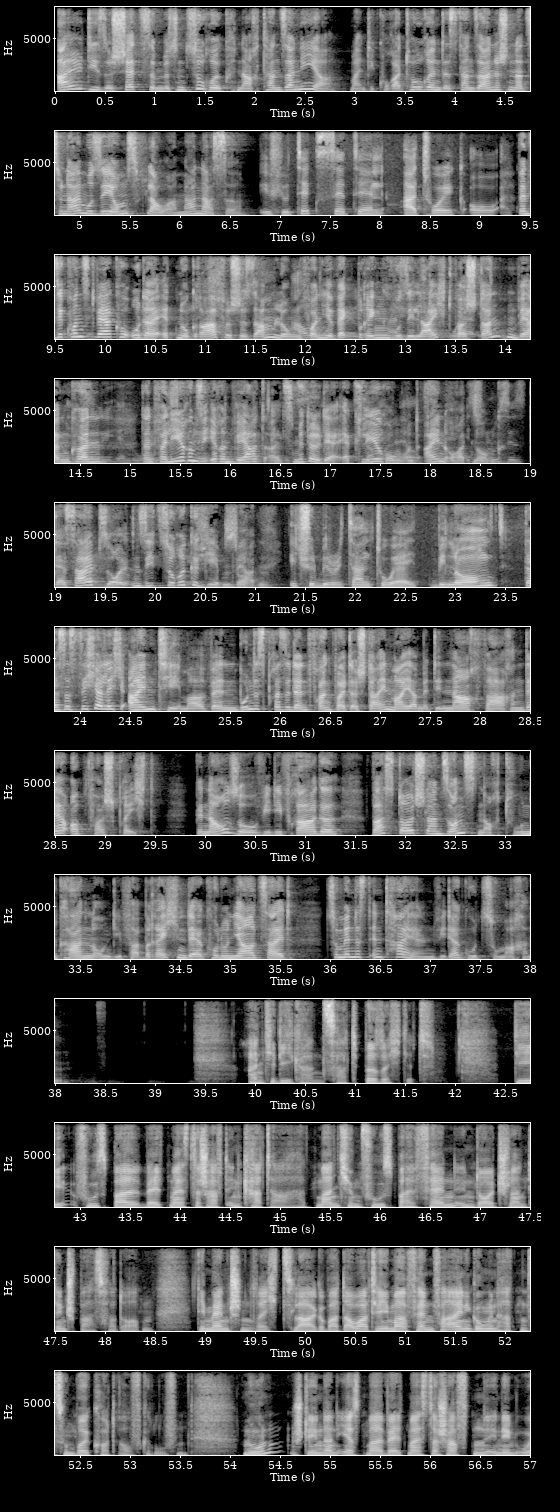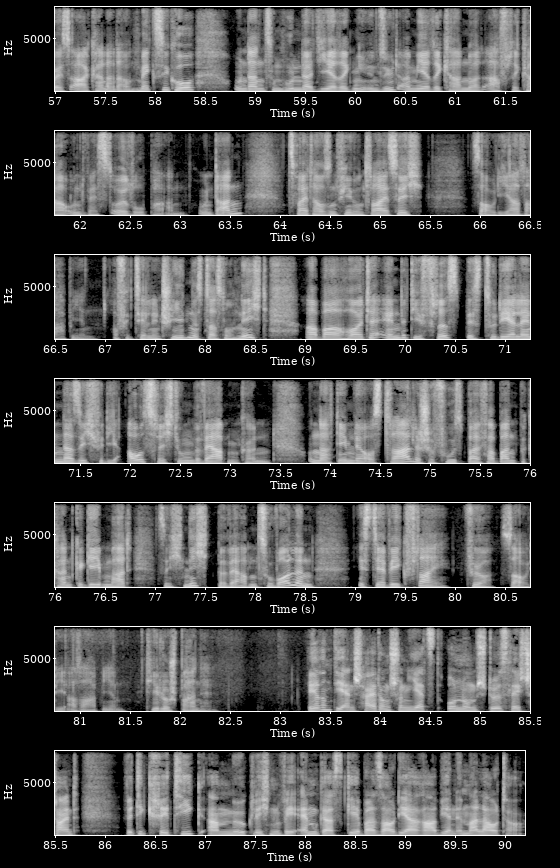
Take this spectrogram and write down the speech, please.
All diese Schätze müssen zurück nach Tansania, meint die Kuratorin des Tansanischen Nationalmuseums Flower Manasse. Wenn Sie Kunstwerke oder ethnografische Sammlungen von hier wegbringen, wo sie leicht verstanden werden können, dann verlieren sie ihren Wert als Mittel der Erklärung und Einordnung. Deshalb sollten sie zurückgegeben werden. Das ist sicherlich ein Thema, wenn Bundespräsident Frank-Walter Steinmeier mit den Nachfahren der Opfer spricht. Genauso wie die Frage, was Deutschland sonst noch tun kann, um die Verbrechen der Kolonialzeit zumindest in Teilen wieder gut zu machen. Antje Diekanz hat berichtet. Die Fußball-Weltmeisterschaft in Katar hat manchem Fußballfan in Deutschland den Spaß verdorben. Die Menschenrechtslage war Dauerthema, Fanvereinigungen hatten zum Boykott aufgerufen. Nun stehen dann erstmal Weltmeisterschaften in den USA, Kanada und Mexiko und dann zum 100-jährigen in Südamerika, Nordafrika und Westeuropa an. Und dann 2034 Saudi-Arabien. Offiziell entschieden ist das noch nicht, aber heute endet die Frist, bis zu der Länder sich für die Ausrichtung bewerben können. Und nachdem der australische Fußballverband bekannt gegeben hat, sich nicht bewerben zu wollen, ist der Weg frei für Saudi-Arabien. Thilo Spanel. Während die Entscheidung schon jetzt unumstößlich scheint, wird die Kritik am möglichen WM-Gastgeber Saudi-Arabien immer lauter.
